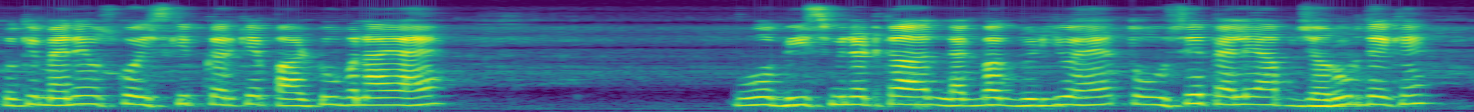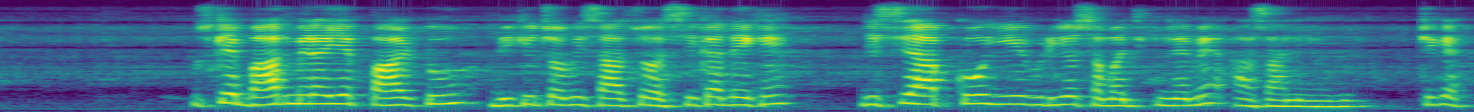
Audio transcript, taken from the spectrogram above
क्योंकि मैंने उसको स्किप करके पार्ट टू बनाया है। वो बीस मिनट का लगभग वीडियो है तो उसे पहले आप ज़रूर देखें। उसके बाद मेरा ये पार्ट टू बी क्यू चौबीस सात सौ अस्सी का देखें, जिससे आपको ये वीडियो समझने में आसानी होगी, ठीक है?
